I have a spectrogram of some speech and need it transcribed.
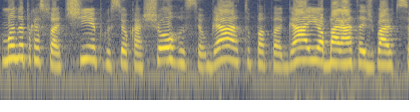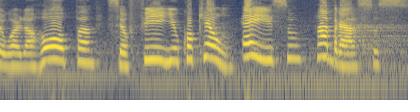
Manda pra sua tia, pro seu cachorro, seu gato, papagaio, a barata debaixo do seu guarda-roupa, seu filho, qualquer um. É isso. Abraços.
